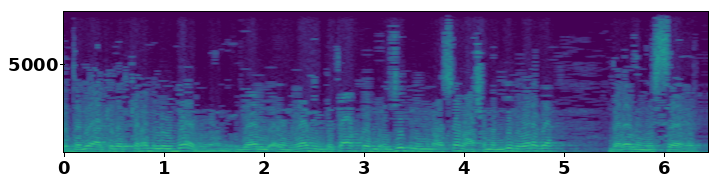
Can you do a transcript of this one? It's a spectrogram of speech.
والدليل على كده الكلام اللي قدامه يعني قال الراجل بتاعكم يجيبني من أسوان عشان أمديله ورقة ده لازم يستاهل.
